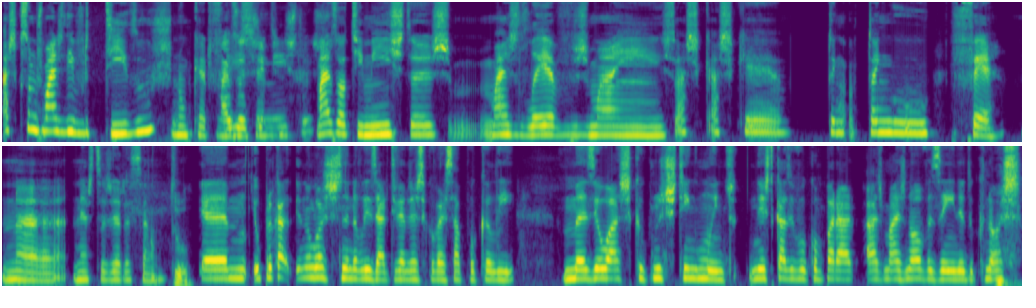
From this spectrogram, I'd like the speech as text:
Acho que somos mais divertidos, não quero Mais ferir certo- otimistas. mais otimistas, mais leves, mais. Acho, que- acho que é. Tenho, tenho fé na, nesta geração. Tu? Um, eu, por acaso, eu não gosto de generalizar, tivemos esta conversa há pouco ali, mas eu acho que o que nos distingue muito, neste caso eu vou comparar às mais novas ainda do que nós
